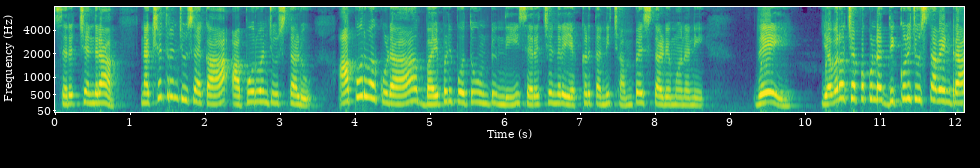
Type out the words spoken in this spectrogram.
శరత్చంద్ర నక్షత్రం చూశాక అపూర్వం చూస్తాడు. అపూర్వ కూడా భయపడిపోతూ ఉంటుంది శరత్చంద్ర ఎక్కడ తన్ని చంపేస్తాడేమోనని. రేయ్ ఎవరో చెప్పకుండా దిక్కులు చూస్తావేంట్రా?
